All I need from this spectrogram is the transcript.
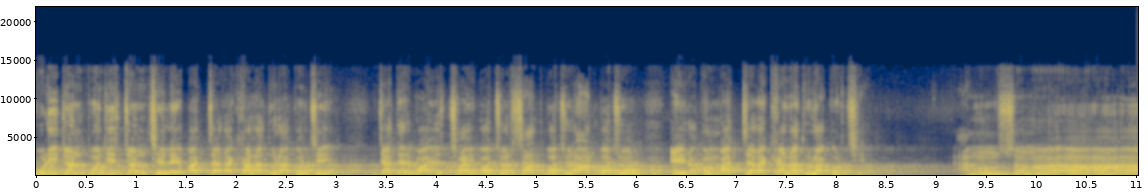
কুড়ি জন, পঁচিশ জন ছেলে বাচ্চারা খেলাধুলা করছে, যাদের বয়স ছয় বছর, সাত বছর, আট বছর এই রকম বাচ্চারা খেলাধুলা করছে। এমন সময়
